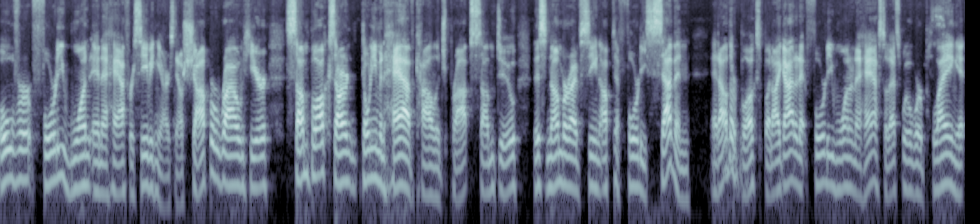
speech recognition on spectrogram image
over 41 and a half receiving yards. Now shop around here. Some books aren't don't even have college props, some do. This number I've seen up to 47 at other books, but I got it at 41 and a half, so that's where we're playing it.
